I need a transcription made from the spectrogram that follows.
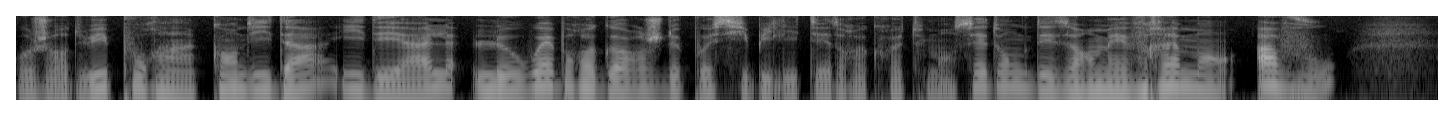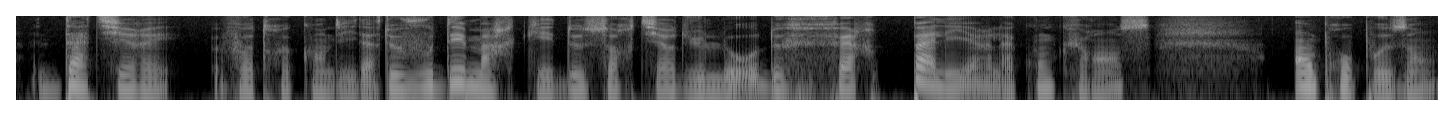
Aujourd'hui, pour un candidat idéal, le web regorge de possibilités de recrutement. C'est donc désormais vraiment à vous d'attirer votre candidat, de vous démarquer, de sortir du lot, de faire pâlir la concurrence en proposant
